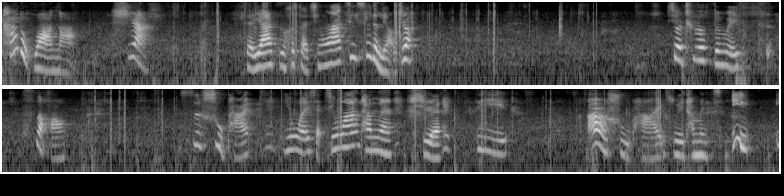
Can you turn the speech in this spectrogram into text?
他的话呢？是啊，小鸭子和小青蛙尽兴的聊着。校车分为四四行四竖排，因为小青蛙他们是第二竖排，所以他们一依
